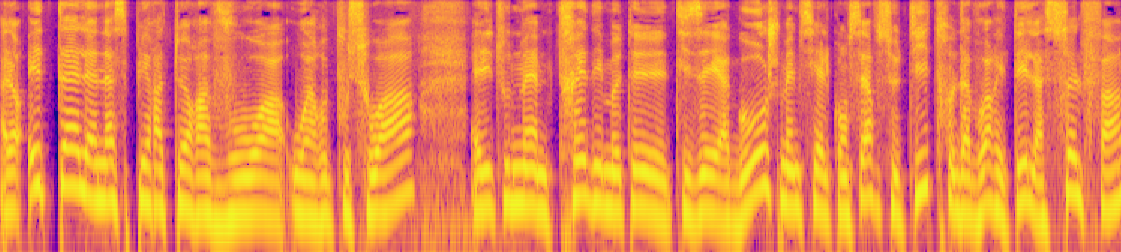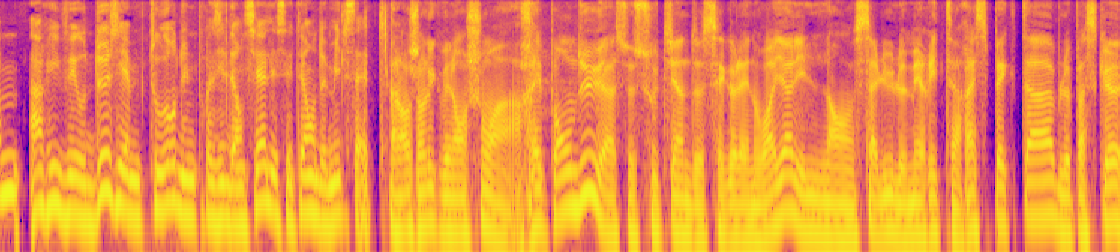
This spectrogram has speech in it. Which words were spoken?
Alors, est-elle un aspirateur à voix ou un repoussoir? Elle est tout de même très démonétisée à gauche, même si elle conserve ce titre d'avoir été la seule femme arrivée au deuxième tour d'une présidentielle, et c'était en 2007. Alors Jean-Luc Mélenchon a répondu à ce soutien de Ségolène Royal. Il en salue le mérite respectable parce que,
